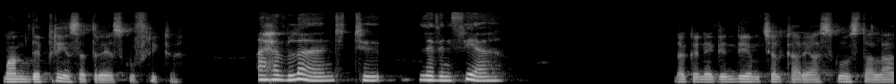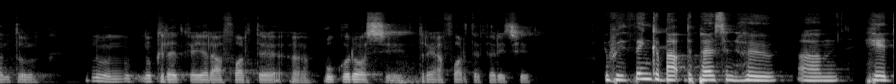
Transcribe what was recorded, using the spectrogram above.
M-am deprins să trăiesc cu frică. I have learned to live in fear. Dacă ne gândim cel care a ascuns talentul, nu, nu, nu cred că era foarte uh, bucuros și trăia foarte fericit. If we think about the person who um, hid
